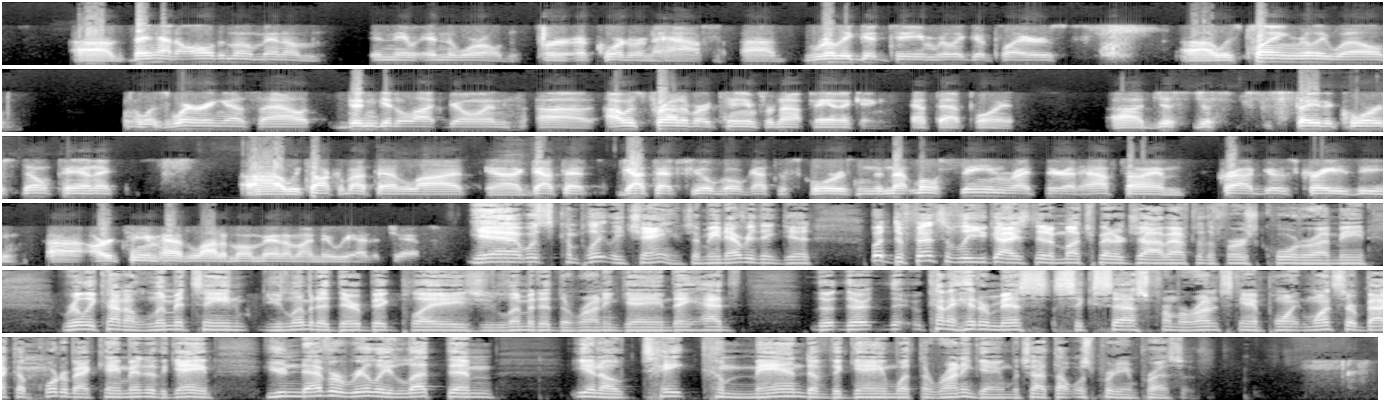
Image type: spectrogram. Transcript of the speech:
Uh, they had all the momentum in the in the world for a quarter and a half. Uh, really good team, really good players. Uh, was playing really well. Was wearing us out. Didn't get a lot going. Uh, I was proud of our team for not panicking at that point. Uh, just just stay the course. Don't panic. Uh, we talk about that a lot. Uh, got that got that field goal, got the scores, and then that little scene right there at halftime. Crowd goes crazy. Uh, our team had a lot of momentum. I knew we had a chance. Yeah, it was completely changed. I mean, everything did. But defensively, you guys did a much better job after the first quarter. I mean, really kind of limiting. You limited their big plays. You limited the running game. They had the, the, the kind of hit or miss success from a run standpoint. And once their backup quarterback came into the game, you never really let them, you know, take command of the game with the running game, which I thought was pretty impressive.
